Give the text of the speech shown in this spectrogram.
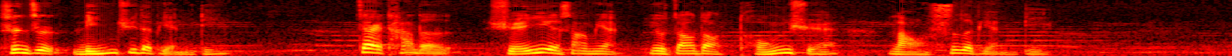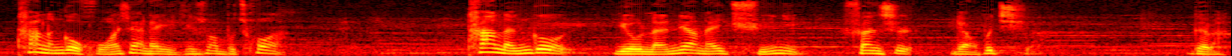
甚至邻居的贬低，在他的学业上面又遭到同学、老师的贬低，他能够活下来已经算不错了，他能够。有能量来娶你，算是了不起了，对吧？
